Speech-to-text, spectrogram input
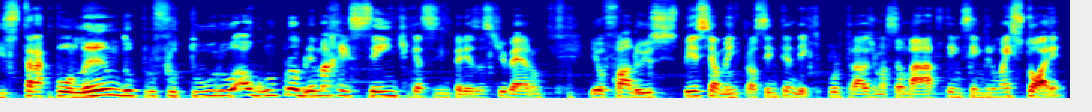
extrapolando para o futuro algum problema recente que essas empresas tiveram. Eu falo isso especialmente para você entender que por trás de uma ação barata tem sempre uma história.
